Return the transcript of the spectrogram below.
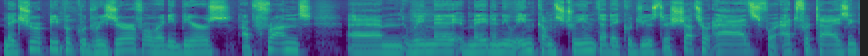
make sure people could reserve already beers up front. Um, we ma- made a new income stream that they could use their shutter ads for advertising.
